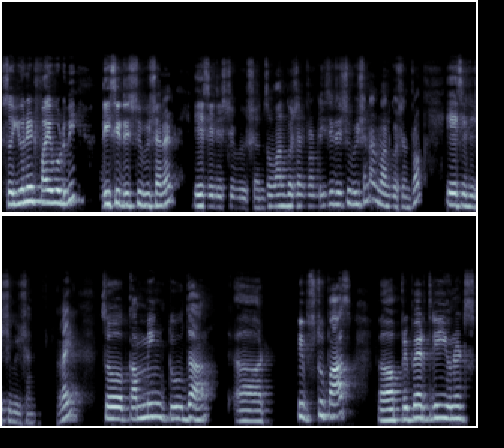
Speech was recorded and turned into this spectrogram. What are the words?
So unit 5 would be DC distribution and AC distribution. So one question from DC distribution and one question from AC distribution, right? So coming to the uh, tips to pass, uh, prepare three units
